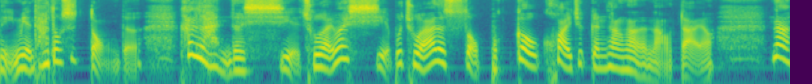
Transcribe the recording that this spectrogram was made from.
里面，他都是懂的。他懒得写出来，因为写不出来，他的手不够快去跟上他的脑袋哦。那。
